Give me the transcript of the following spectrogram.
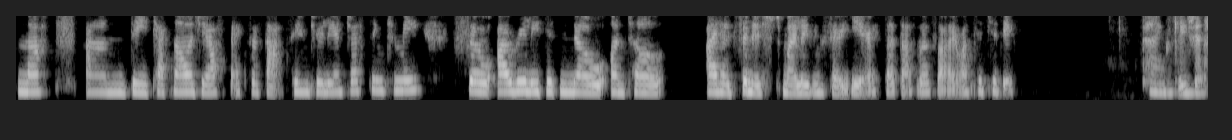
maths and the technology aspects of that seemed really interesting to me. So I really didn't know until I had finished my Leaving Cert year that that was what I wanted to do. Thanks, Leisha.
